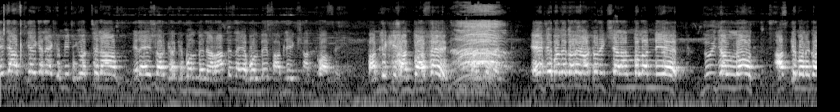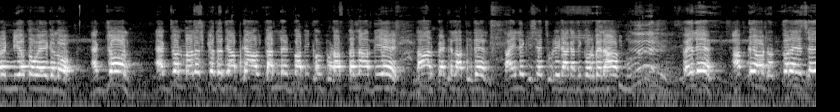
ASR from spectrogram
এই যে আজকে এখানে একটা মিটিং হচ্ছে না, এরা এই সরকারকে বলবে না। রাতে বলবে, পাবলিক শান্ত আছে। পাবলিক কি শান্ত আছে? এই যে মনে করেন অটোরিক্সার আন্দোলন নিয়ে দুইজন লোক আজকে মনে করেন নিহত হয়ে গেল। একজন একজন মানুষকে যদি আপনি আলটারনেট বা বিকল্প রাস্তা না দিয়ে তার পেটে লাথি দেন, তাইলে কি সে চুরি ডাকাতি করবে না? তাইলে আপনি হঠাৎ করে এসে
